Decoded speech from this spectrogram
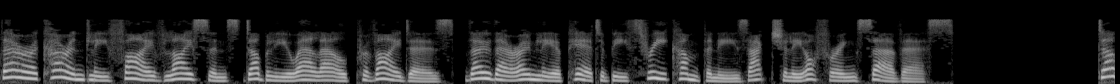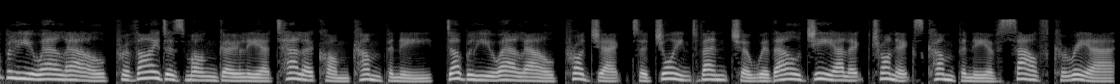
There are currently five licensed WLL providers, though there only appear to be three companies actually offering service. WLL providers Mongolia Telecom Company, WLL Project a joint venture with LG Electronics Company of South Korea,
